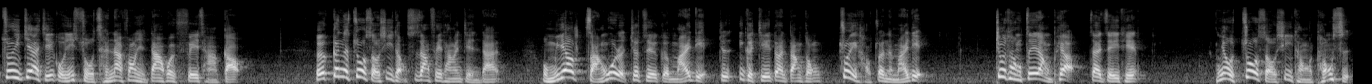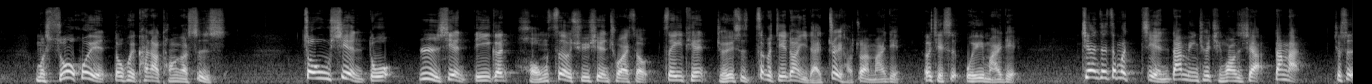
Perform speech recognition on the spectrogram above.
追价结果你所承担风险当然会非常高。而跟着做手系统，事实上非常的简单，我们要掌握的就只有一个买点，就是一个阶段当中最好赚的买点。就从这样票在这一天，你有做手系统的同时，我们所有会员都会看到同样的事实：周线多，日线第一根红色虚线出来的时候，这一天绝对是这个阶段以来最好赚的买点，而且是唯一买点。既然在这么简单明确情况之下，当然就是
